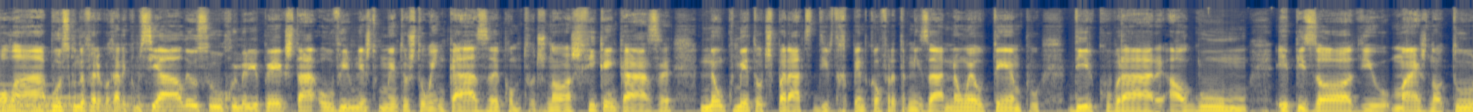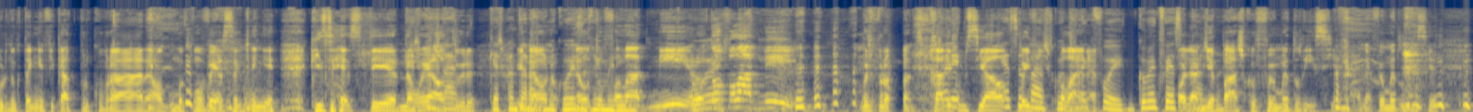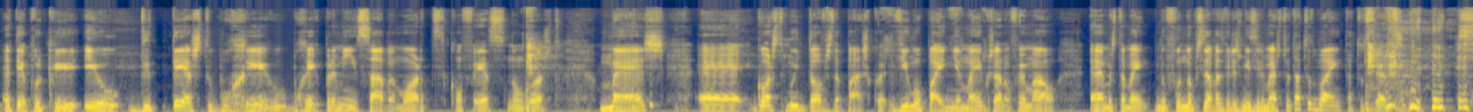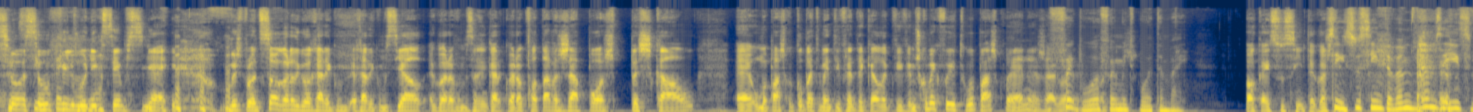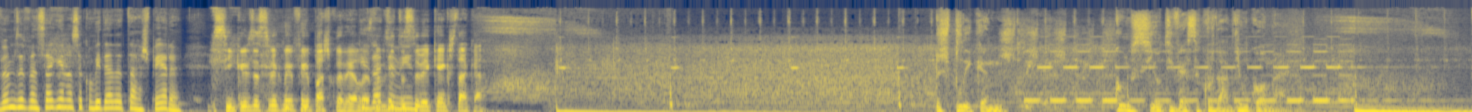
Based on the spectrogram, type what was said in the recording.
Olá, boa segunda-feira com a Rádio Comercial. Eu sou o Rui Maria Pego. Está a ouvir-me neste momento. Eu estou em casa, como todos nós. Fica em casa. Não cometa o disparate de ir de repente confraternizar. Não é o tempo de ir cobrar algum episódio mais noturno que tenha ficado por cobrar, alguma conversa que tenha quisesse ter. Não Queres é a altura. queres contar não, alguma não, coisa, Não estou a falar de mim. Eu não estou a falar de mim. Mas pronto. Rádio Olha, Comercial. Páscoa, Olá, como é Ana. que foi? Como é que foi essa Olha, a Páscoa? minha Páscoa foi uma delícia, Ana, foi uma delícia. Até porque eu detesto borrego. Borrego para mim sabe a morte, confesso, não gosto. Mas eh, gosto muito de ovos da Páscoa. Vi o meu pai e a minha mãe, que já não foi mal, eh, mas também, no fundo, não precisava de ver as minhas irmãs. Portanto, está tudo bem, está tudo certo. sou, sou o filho único sempre sonhei. Mas pronto, só agora digo a rádio, a rádio comercial. Agora vamos arrancar com o era o que faltava, já pós-Pascal. eh, uma Páscoa completamente diferente daquela que vivemos. Como é que foi a tua Páscoa, Ana? Já agora? Foi boa, foi muito boa também. Ok, sucinta, gosto Sim, disso. sucinta, vamos, vamos a isso, vamos avançar que a nossa convidada está à espera. Sim, queremos é saber como é que foi a Páscoa dela. Vamos então saber quem é que está cá. Explica-nos como se eu tivesse acordado de um coma.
